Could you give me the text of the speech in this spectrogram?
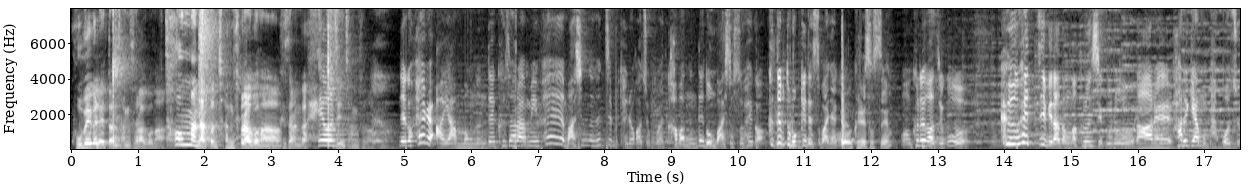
고백을 했던 장소라거나 처음 만났던 장소라거나 그 사람과 헤어진 장소라거나 내가 회를 아예 안 먹는데 그 사람이 회 맛있는 횟집을 데려가 준 거야. 가봤는데 너무 맛있었어 회가. 그때부터 먹게 됐어 만약에. 어 그랬었어요? 어 그래가지고 그 횟집이라던가 그런 식으로 나를 다르게 한번 바꿔준.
